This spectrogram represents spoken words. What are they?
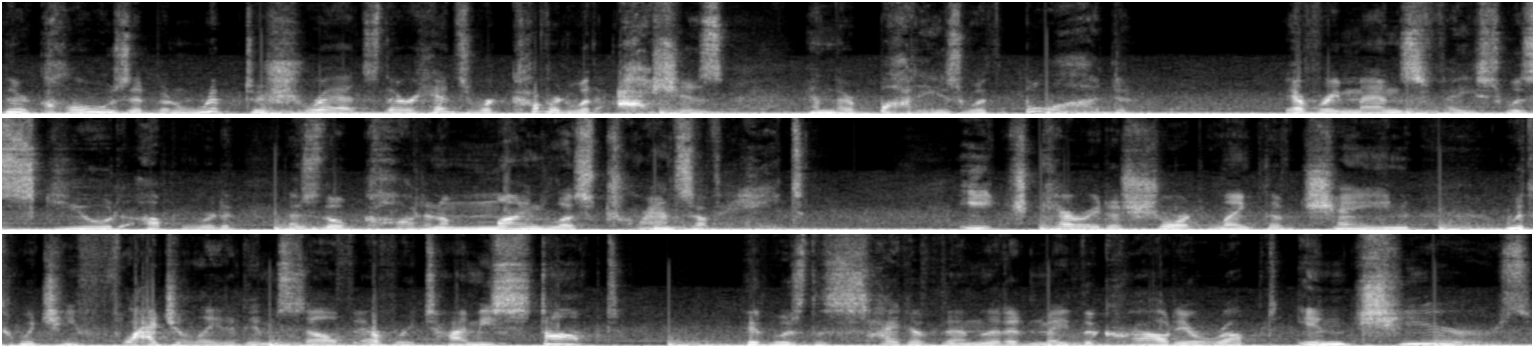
Their clothes had been ripped to shreds, their heads were covered with ashes, and their bodies with blood. Every man's face was skewed upward as though caught in a mindless trance of hate. Each carried a short length of chain with which he flagellated himself every time he stomped. It was the sight of them that had made the crowd erupt in cheers.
